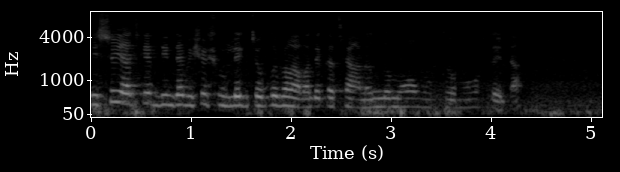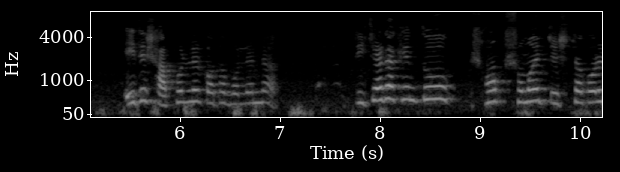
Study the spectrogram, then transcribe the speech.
নিশ্চয়ই আজকের দিনটা বিশেষ উল্লেখযোগ্য এবং আমাদের কাছে আনন্দময় মুহূর্ত মুহূর্ত এটা। এই যে সাফল্যের কথা বললেন না, টিচাররা কিন্তু সব সময় চেষ্টা করে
